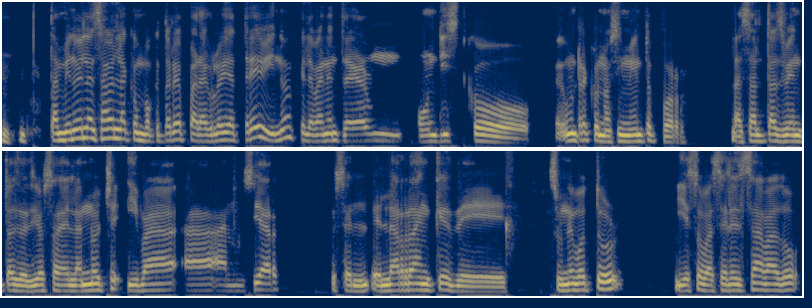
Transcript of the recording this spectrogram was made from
También hoy lanzaron la convocatoria para Gloria Trevi, ¿no? Que le van a entregar un, un disco, un reconocimiento por las altas ventas de Diosa de la Noche y va a anunciar pues el, el arranque de su nuevo tour y eso va a ser el sábado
